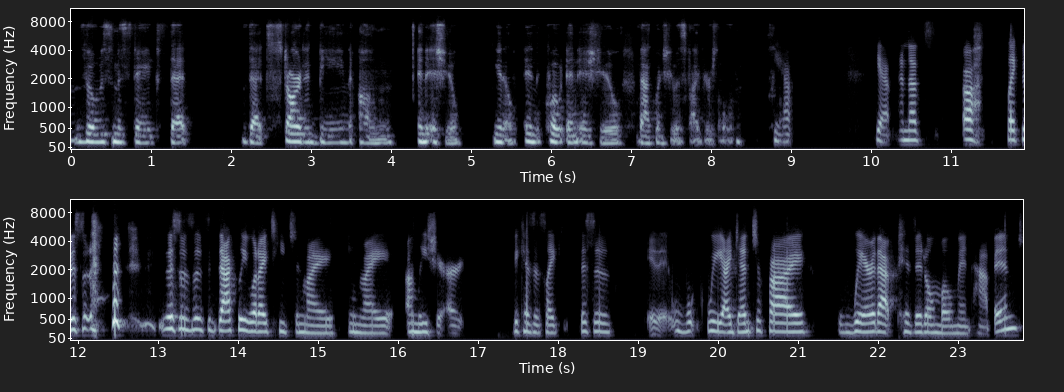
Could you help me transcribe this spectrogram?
those mistakes that that started being um, an issue you know in quote an issue back when she was five years old. Yeah. Yeah. And that's oh like this is this is exactly what i teach in my in my unleash your art. Because it's like this is it, we identify where that pivotal moment happened.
